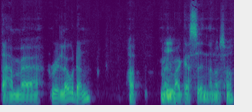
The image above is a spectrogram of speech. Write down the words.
Det här med reloaden. Att, med Mm. magasinen och så.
